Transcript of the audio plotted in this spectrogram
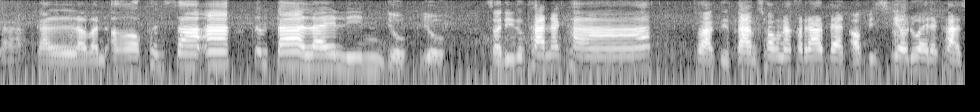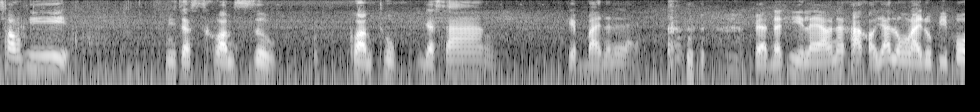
จากกันละวันออกพรรษาน้ำตาไหลลินอยู่อยู่สวัสดีทุกท่านนะคะ ฝากติดตามช่องนาคราชแบนด์ออฟฟิเชียลด้วยนะคะ ช่องที่มีแต่ความสุข ความทุกข์อย่าสร้าง เก็บใบนั่นแหละ แปดนาทีแล้วนะคะ ขออนุญาตลงไลน์ดูปีโป้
